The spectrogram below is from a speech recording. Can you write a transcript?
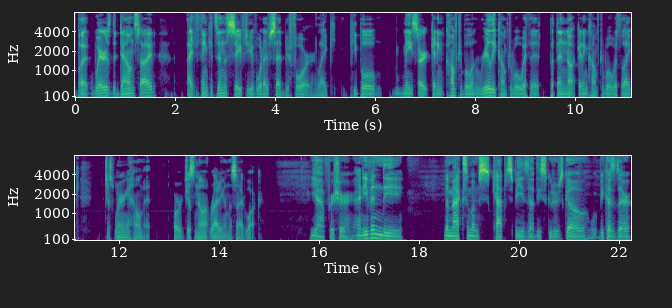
But where's the downside? I think it's in the safety of what I've said before. Like people may start getting comfortable and really comfortable with it, but then not getting comfortable with like just wearing a helmet or just not riding on the sidewalk. Yeah, for sure. And even the the maximum capped speeds that these scooters go because they're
